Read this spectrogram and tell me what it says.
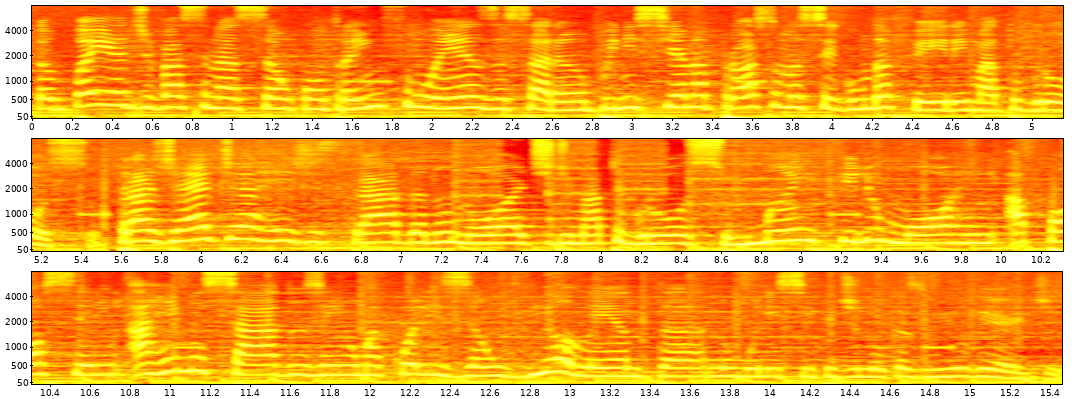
Campanha de vacinação contra influenza e sarampo inicia na próxima segunda-feira em Mato Grosso. Tragédia registrada no norte de Mato Grosso. Mãe e filho morrem após serem arremessados em uma colisão violenta no município de Lucas do Rio Verde.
